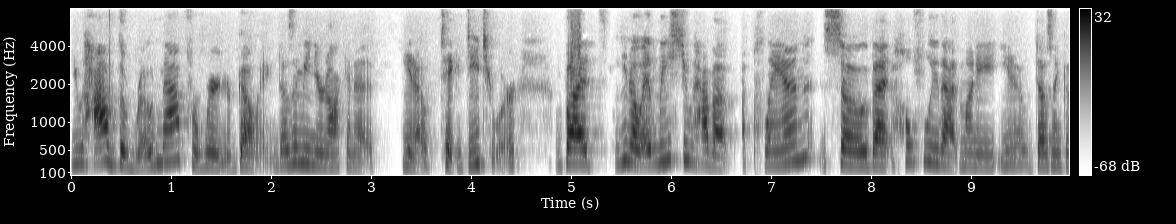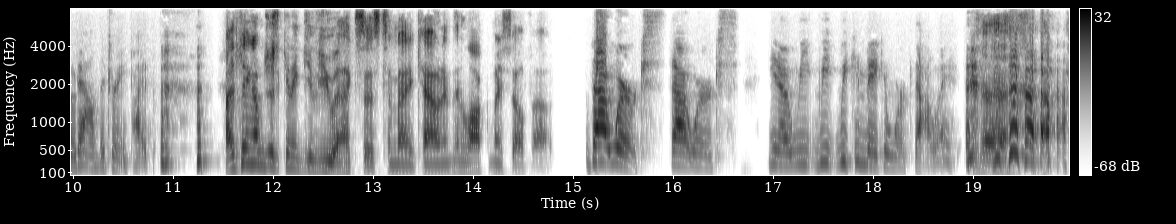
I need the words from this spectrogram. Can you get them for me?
you have the roadmap for where you're going. Doesn't mean you're not going to you know take a detour but you know at least you have a, a plan so that hopefully that money you know doesn't go down the drain pipe. I think i'm just going to give you access to my account and then lock myself out. That works. That works you know we we, we can make it work that way.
